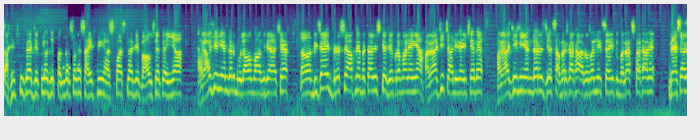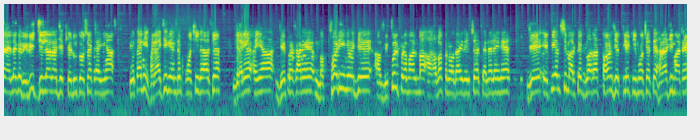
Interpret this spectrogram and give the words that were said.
સાહીઠ રૂપિયા જેટલો જે પંદરસો ને સાહીઠની આસપાસના જે ભાવ છે તે અહીંયા હરાજીની અંદર બોલાવવામાં આવી રહ્યા છે. બીજા એક દ્રશ્ય આપને બતાવીશ કે જે પ્રમાણે અહીંયા હરાજી ચાલી રહી છે ને હરાજીની અંદર જે સાબરકાંઠા અરવલ્લી સહિત બનાસકાંઠા અને મહેસાણા એટલે કે વિવિધ જિલ્લાના જે ખેડૂતો છે તે અહીંયા પોતાની હરાજીની અંદર પહોંચી રહ્યા છે. જ્યારે અહીંયા જે પ્રકારે મગફળીનો જે વિપુલ પ્રમાણમાં આવક નોંધાઈ રહી છે તેને લઈને જે એપીએમસી માર્કેટ દ્વારા ત્રણ જેટલી ટીમો છે તે હરાજી માટે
